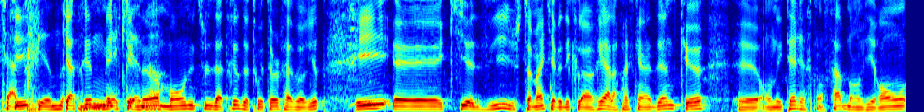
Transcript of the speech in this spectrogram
qui est Catherine Catherine McKenna, McKenna. mon utilisatrice de Twitter favorite et euh, qui a dit justement qui avait déclaré à la presse canadienne que euh, on était responsable d'environ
